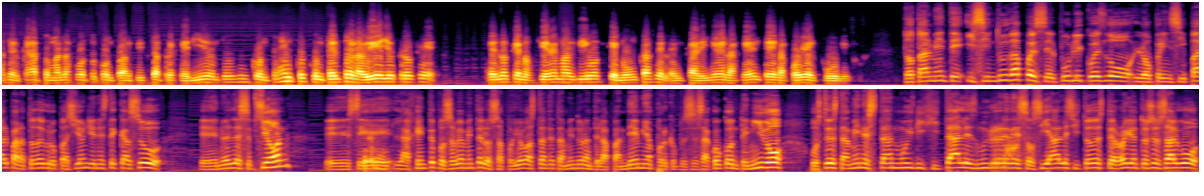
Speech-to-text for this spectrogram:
acercar a tomar la foto con tu artista preferido. Entonces, contento, contento de la vida. Yo creo que es lo que nos tiene más vivos que nunca, el, el cariño de la gente, el apoyo del público. Totalmente, y sin duda, pues el público es lo, lo principal para toda agrupación, y en este caso eh, no es la excepción. Eh, la gente pues obviamente los apoyó bastante también durante la pandemia porque pues se sacó contenido, ustedes también están muy digitales, muy redes sociales y todo este rollo, entonces es algo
